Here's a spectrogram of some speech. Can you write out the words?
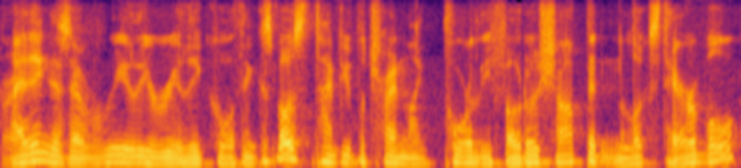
I think is a really, really cool thing. Because most of the time people try and like poorly Photoshop it and it looks terrible.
